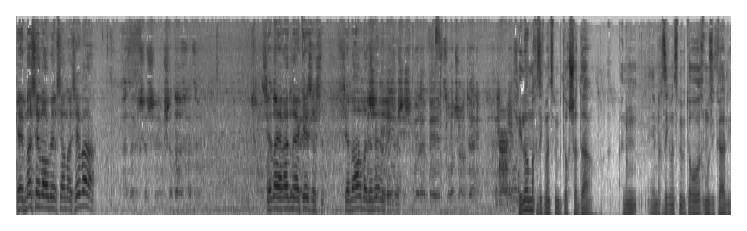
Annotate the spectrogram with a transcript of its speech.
כן, מה שבע אומר שם? שבע? אז אני חושב שעם שדר אחד זהו. שבע ירד מהקשר, שבע ארבע, דבר איתו. אני לא מחזיק מעצמי בתור שדר. אני אה, מחזיק מעצמי בתור עורך מוזיקלי.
